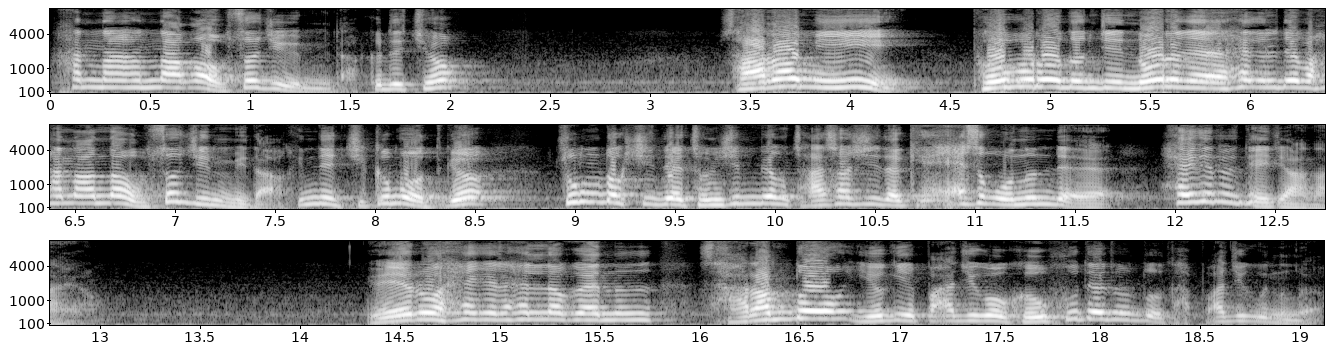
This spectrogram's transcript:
하나하나가 없어집니다. 그렇죠? 사람이 법으로든지 노력에 해결되면 하나하나 없어집니다. 근데 지금은 어떻게 요? 중독 시대, 정신병, 자살 시대 계속 오는데 해결이 되지 않아요. 외로 해결하려고 하는 사람도 여기에 빠지고 그 후대들도 다 빠지고 있는 거예요.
